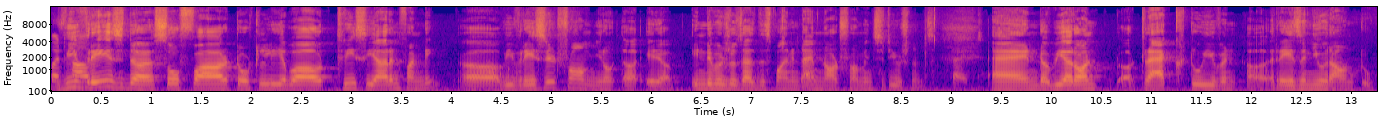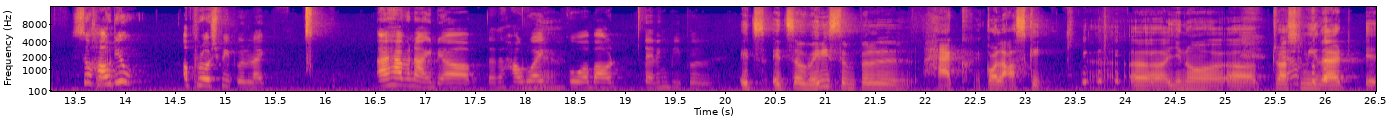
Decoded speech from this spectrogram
but we've raised uh, so far totally about 3 cr in funding uh, we've raised it from you know uh, uh, individuals at this point in time Right. not from institutionals Right. and uh, we are on uh, track to even uh, raise a new round too So how do you approach people? Like, I have an idea. How do I Yeah. go about telling people? it's it's a very simple hack called asking uh, uh, you know uh, trust me that i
